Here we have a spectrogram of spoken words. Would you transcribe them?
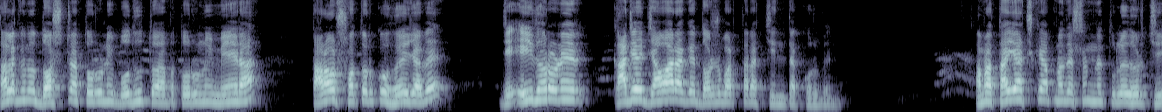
তাহলে কিন্তু দশটা তরুণী বধূ তরুণী মেয়েরা, তারাও সতর্ক হয়ে যাবে যে এই ধরনের কাজে যাওয়ার আগে দশবার তারা চিন্তা করবেন। আমরা তাই আজকে আপনাদের সামনে তুলে ধরছি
